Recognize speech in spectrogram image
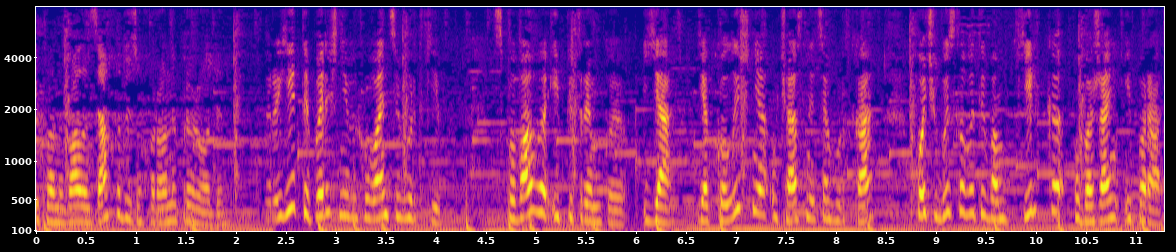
і планували заходи з охорони природи. Дорогі теперішні вихованці гуртків, з повагою і підтримкою, я, як колишня учасниця гуртка, хочу висловити вам кілька побажань і порад.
